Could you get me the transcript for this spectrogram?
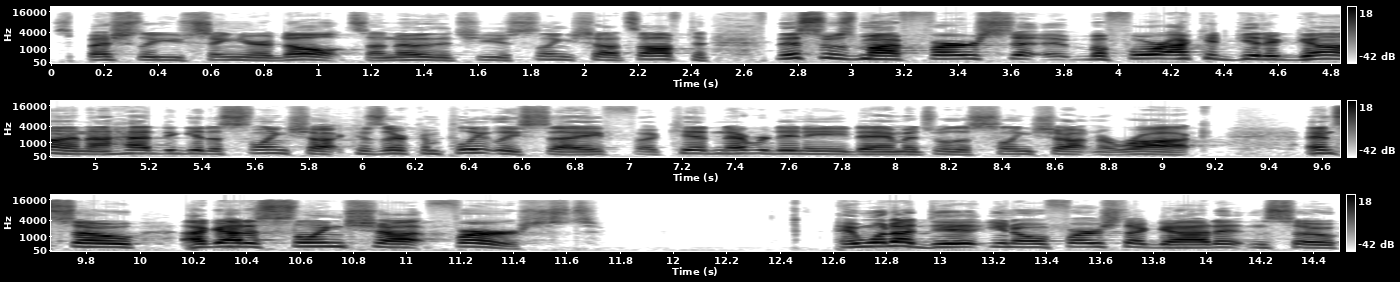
Especially you senior adults. I know that you use slingshots often. This was my first, uh, before I could get a gun, I had to get a slingshot because they're completely safe. A kid never did any damage with a slingshot and a rock. And so I got a slingshot first. And what I did, you know, first I got it, and so,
